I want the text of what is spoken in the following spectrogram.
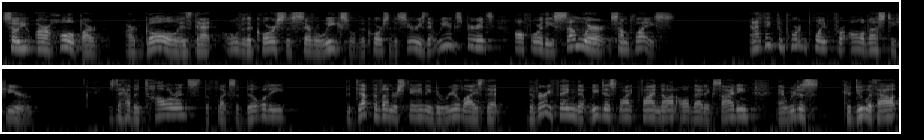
So, you, our hope, our, our goal is that over the course of several weeks, over the course of a series, that we experience all four of these somewhere, someplace. And I think the important point for all of us to hear is to have the tolerance, the flexibility, the depth of understanding to realize that the very thing that we just might find not all that exciting and we just could do without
